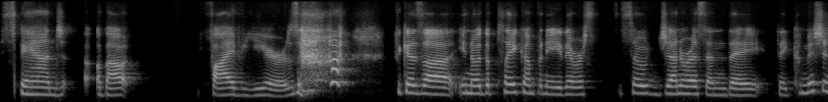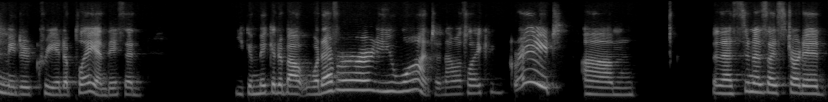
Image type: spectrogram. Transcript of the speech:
spanned about five years. because uh, you know, the play company, they were so generous and they they commissioned me to create a play and they said, you can make it about whatever you want. And I was like, great. Um, and as soon as I started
